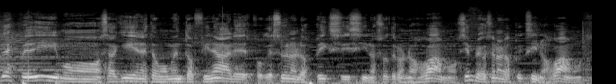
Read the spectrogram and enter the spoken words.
despedimos aquí en estos momentos finales porque suenan los Pixies y nosotros nos vamos. Siempre que suenan los Pixies nos vamos. No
